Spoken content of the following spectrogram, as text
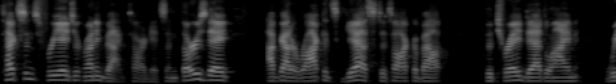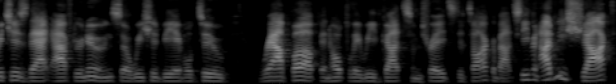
Texans free agent running back targets. And Thursday, I've got a Rockets guest to talk about the trade deadline, which is that afternoon. So we should be able to wrap up and hopefully we've got some trades to talk about. Stephen, I'd be shocked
